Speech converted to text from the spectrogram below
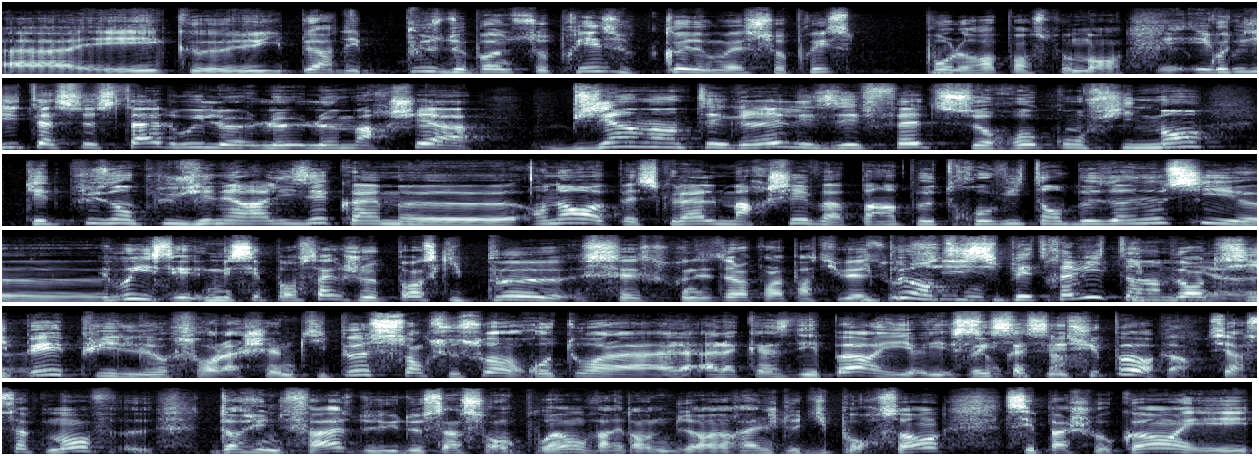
euh, et qu'il peut y avoir plus de bonnes surprises que de mauvaises surprises pour l'Europe en ce moment. Et, et, vous dites à ce stade, oui, le, le, le, marché a bien intégré les effets de ce reconfinement qui est de plus en plus généralisé quand même euh, en Europe. Est-ce que là, le marché va pas un peu trop vite en besogne aussi euh... Oui, mais c'est pour ça que je pense qu'il peut, c'est ce qu'on était là pour la partie US Il peut aussi, anticiper très vite. Il hein, peut anticiper, euh... puis il se relâcher un petit peu sans que ce soit un retour à la, à la case départ et, et sans oui, casser les supports. C'est-à-dire simplement, dans une phase de, de 500 points, on va dans, dans un range de 10%, c'est pas choquant et, et,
